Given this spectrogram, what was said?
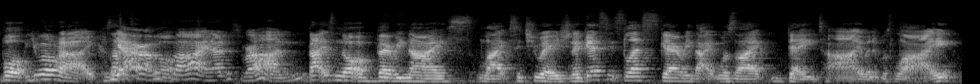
But you're alright, because Yeah, I'm fine. I just ran. That is not a very nice like situation. I guess it's less scary that it was like daytime and it was light.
